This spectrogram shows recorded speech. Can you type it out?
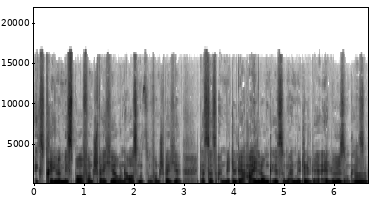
extreme Missbrauch von Schwäche und Ausnutzung von Schwäche, dass das ein Mittel der Heilung ist und ein Mittel der Erlösung ist. Mhm.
